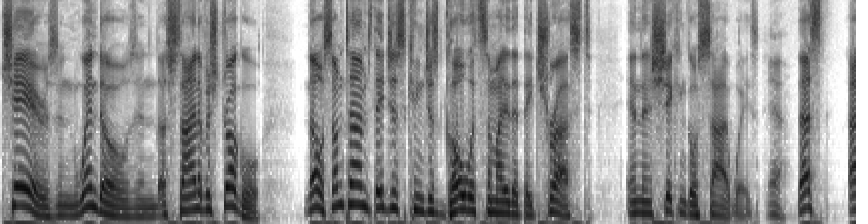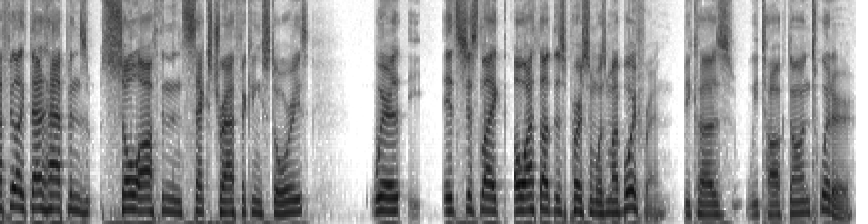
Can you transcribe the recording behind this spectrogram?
chairs and windows and a sign of a struggle. No, sometimes they just can just go with somebody that they trust and then shit can go sideways. Yeah. That's I feel like that happens so often in sex trafficking stories where it's just like, oh, I thought this person was my boyfriend because we talked on Twitter.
